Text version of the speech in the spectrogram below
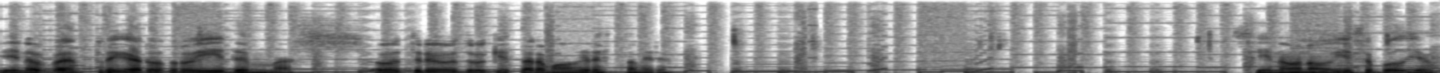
Y nos va a entregar otro ítem más. Otro otro que es para mover esto mira. Si no no hubiese podido.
